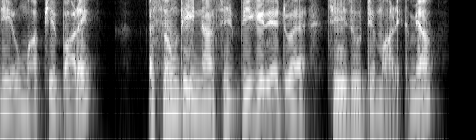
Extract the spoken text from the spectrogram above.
နေအောင်မှာဖြစ်ပါတယ်။အဆုံးထိနားဆင်ပေးခဲ့တဲ့အတွက်ကျေးဇူးတင်ပါတယ်ခင်ဗျာ။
